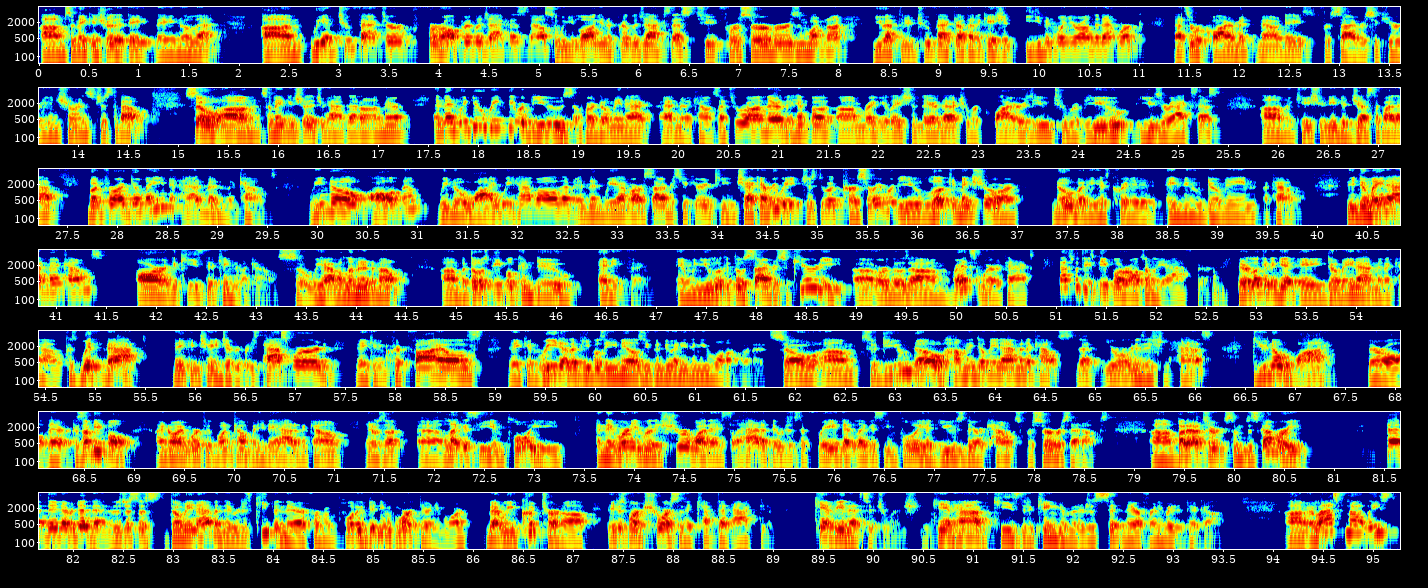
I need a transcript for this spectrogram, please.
Um, so making sure that they, they know that. Um, we have two factor for all privilege access now. So when you log into privilege access to for servers and whatnot, you have to do two factor authentication even when you're on the network. That's a requirement nowadays for cybersecurity insurance, just about. So, um, so making sure that you have that on there. And then we do weekly reviews of our domain admin accounts. I threw on there the HIPAA um, regulation there that actually requires you to review user access um, in case you need to justify that. But for our domain admin accounts, we know all of them. We know why we have all of them. And then we have our cybersecurity team check every week, just do a cursory review, look and make sure nobody has created a new domain account. The domain admin accounts are the keys to the kingdom accounts. So we have a limited amount, um, but those people can do anything. And when you look at those cybersecurity uh, or those um, ransomware attacks, that's what these people are ultimately after. They're looking to get a domain admin account because with that, they can change everybody's password. They can encrypt files. They can read other people's emails. You can do anything you want with it. So, um, so do you know how many domain admin accounts that your organization has? Do you know why they're all there? Because some people, I know I worked with one company. They had an account, and it was a, a legacy employee, and they weren't even really sure why they still had it. They were just afraid that legacy employee had used their accounts for server setups. Uh, but after some discovery, that they never did that. It was just this domain admin they were just keeping there for an employee who didn't even work there anymore that we could turn off. They just weren't sure, so they kept that active. Can't be in that situation. You can't have keys to the kingdom that are just sitting there for anybody to pick up. Um, and last but not least,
